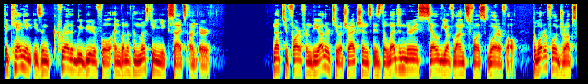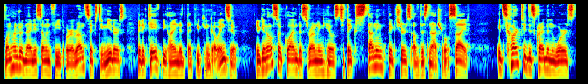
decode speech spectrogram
The canyon is incredibly beautiful and one of the most unique sights on Earth. Not too far from the other two attractions is the legendary Seljalandsfoss waterfall. The waterfall drops 197 feet or around 60 meters with a cave behind it that you can go into. You can also climb the surrounding hills to take stunning pictures of this natural sight. It's hard to describe in words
